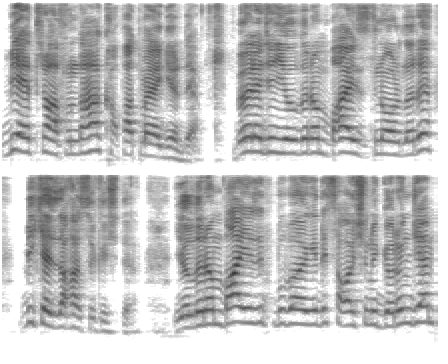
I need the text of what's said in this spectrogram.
bir etrafını daha kapatmaya girdi. Böylece Yıldırım Bayezid'in orduları bir kez daha sıkıştı. Yıldırım Bayezid bu bölgede savaşını görünce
